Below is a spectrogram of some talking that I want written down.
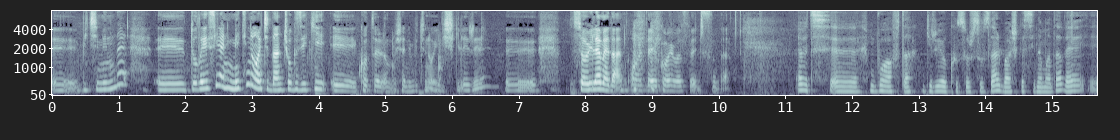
e, biçiminde. E, dolayısıyla hani metin o açıdan çok zeki e, kotarılmış hani bütün o ilişkileri e, söylemeden ortaya koyması açısından. Evet, e, bu hafta giriyor Kusursuzlar başka sinemada ve e,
